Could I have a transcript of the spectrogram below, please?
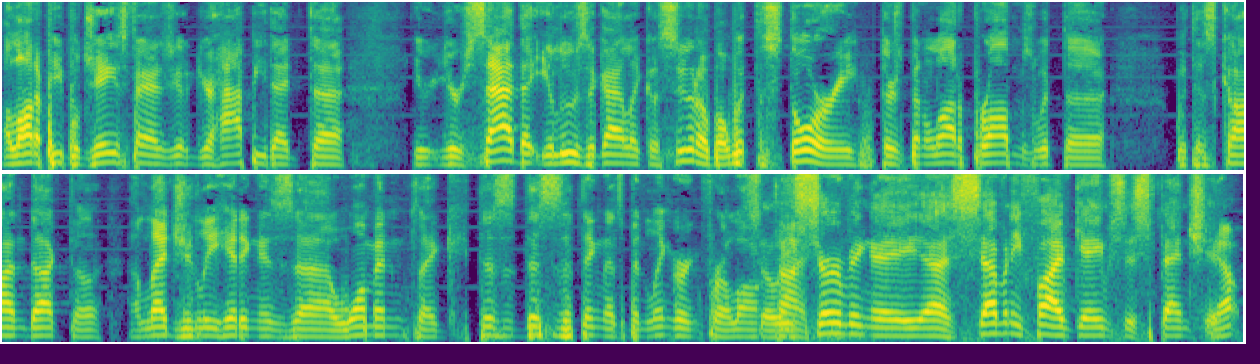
a lot of people, Jays fans, you're, you're happy that uh, you're, you're sad that you lose a guy like Osuna. But with the story, there's been a lot of problems with the with his conduct, uh, allegedly hitting his uh, woman. It's like this is this is a thing that's been lingering for a long So time. So he's serving a uh, 75 game suspension. Yep.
